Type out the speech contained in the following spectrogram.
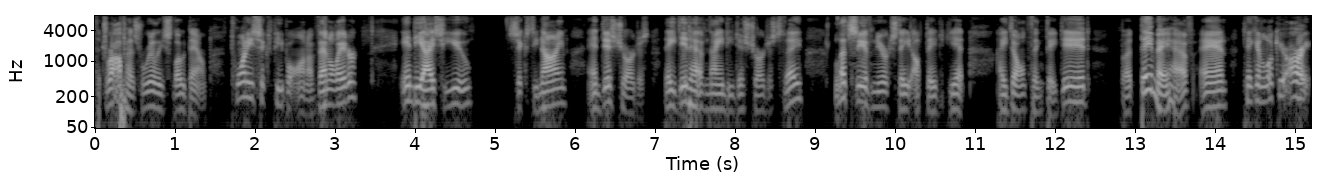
the drop has really slowed down. 26 people on a ventilator. In the ICU, 69, and discharges. They did have 90 discharges today. Let's see if New York State updated yet. I don't think they did, but they may have. And taking a look here, all right,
